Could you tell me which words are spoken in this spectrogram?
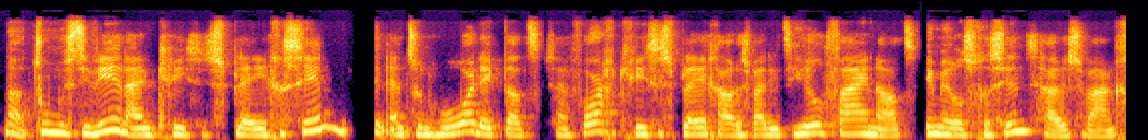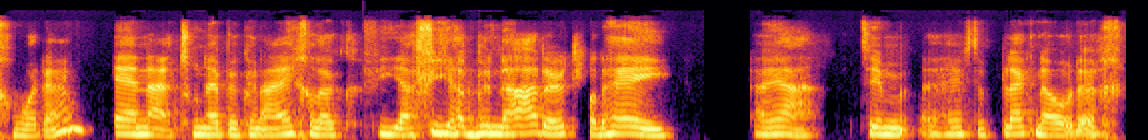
Nou, toen moest hij weer naar een crisispleeggezin. En toen hoorde ik dat zijn vorige crisispleegouders, waar hij het heel fijn had, inmiddels gezinshuis waren geworden. En nou, toen heb ik hun eigenlijk via via benaderd van, hey, uh, ja, Tim heeft een plek nodig.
